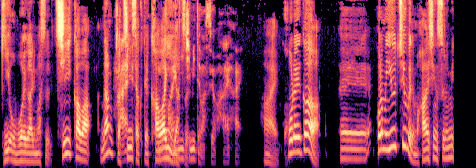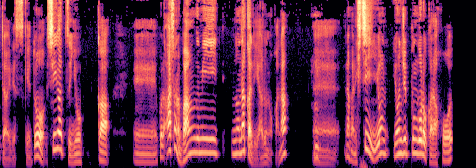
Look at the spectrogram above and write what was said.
き覚えがあります。ちいかわ。なんか小さくて可愛いやつ。毎日見てますよ。はいはい。はい。これが、えーこれも YouTube でも配信するみたいですけど、4月4日、えーこれ朝の番組の中でやるのかな、うんえーなんかね、7時4 40分頃から放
